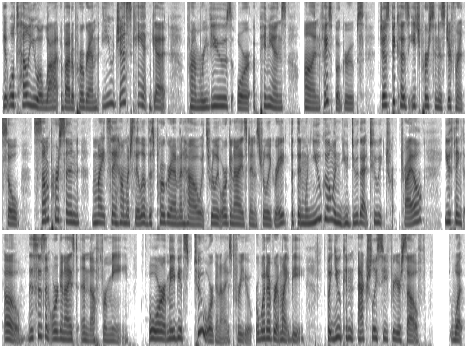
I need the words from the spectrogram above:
It will tell you a lot about a program that you just can't get from reviews or opinions on Facebook groups just because each person is different. So, some person might say how much they love this program and how it's really organized and it's really great. But then when you go and you do that two week tr- trial, you think, oh, this isn't organized enough for me. Or maybe it's too organized for you, or whatever it might be but you can actually see for yourself what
